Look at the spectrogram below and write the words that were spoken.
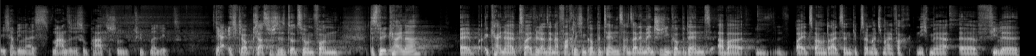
ich habe ihn als wahnsinnig sympathischen Typen erlebt. Ja, ich glaube, klassische Situation von, das will keiner, äh, keiner zweifelt an seiner fachlichen Kompetenz, an seiner menschlichen Kompetenz, aber bei 213 gibt's halt manchmal einfach nicht mehr äh, viele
